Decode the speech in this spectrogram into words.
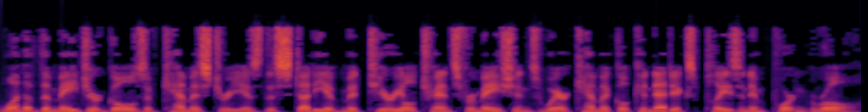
One of the major goals of chemistry is the study of material transformations where chemical kinetics plays an important role.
